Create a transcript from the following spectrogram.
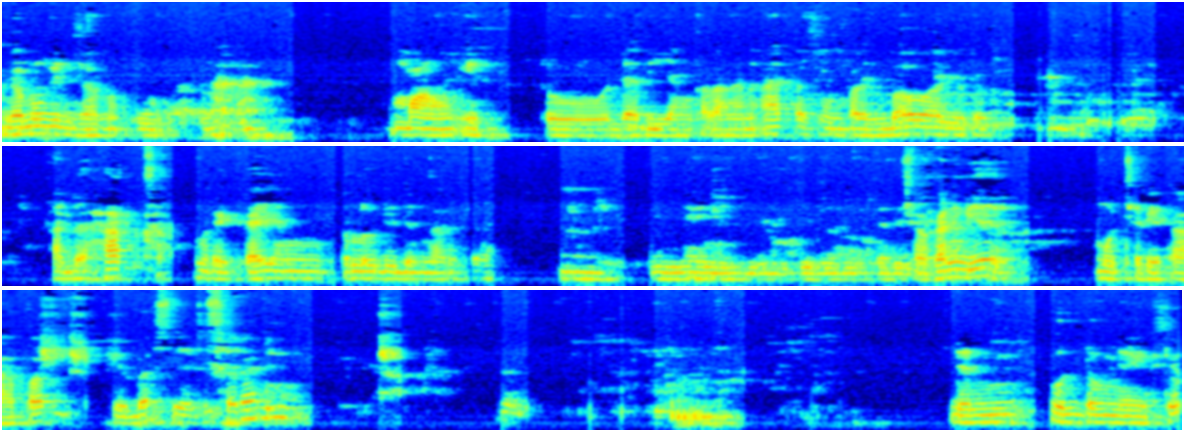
Nggak mungkin sama mau itu dari yang kalangan atas yang paling bawah gitu. Ada hak mereka yang perlu didengarkan Hmm. misalkan dia mau cerita apa bebas ya terserah dia. Dan untungnya itu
